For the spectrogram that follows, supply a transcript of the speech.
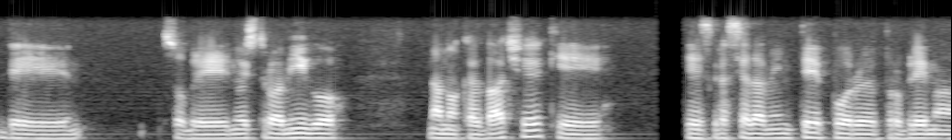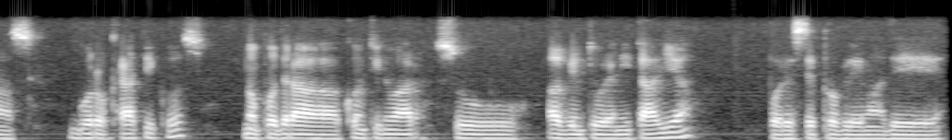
de, sobre nuestro amigo Nano Calvache, que desgraciadamente por problemas burocráticos no podrá continuar su aventura en Italia por este problema de,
